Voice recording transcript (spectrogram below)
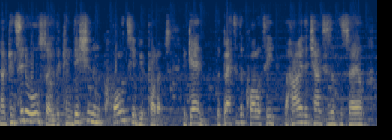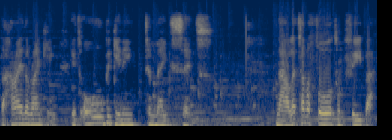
Now consider also the condition and quality of your products. Again, the better the quality, the higher the chances of the sale, the higher the ranking. It's all beginning to make sense. Now let's have a thought on feedback.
